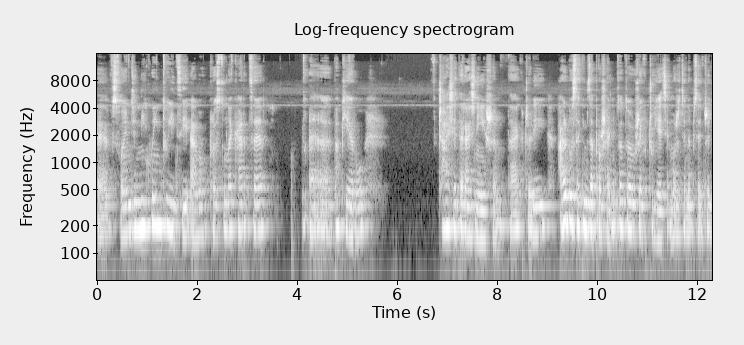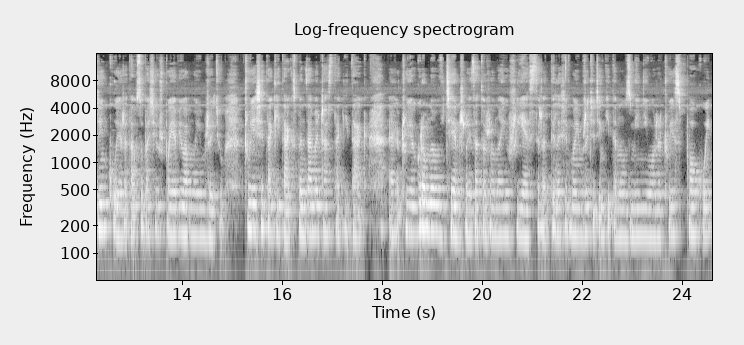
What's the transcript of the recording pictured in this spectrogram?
e, w swoim dzienniku intuicji albo po prostu na kartce e, papieru czasie teraźniejszym, tak? Czyli albo z takim zaproszeniem, to to już jak czujecie, możecie napisać, że dziękuję, że ta osoba się już pojawiła w moim życiu. Czuję się tak i tak, spędzamy czas tak i tak. E, czuję ogromną wdzięczność za to, że ona już jest, że tyle się w moim życiu dzięki temu zmieniło, że czuję spokój,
